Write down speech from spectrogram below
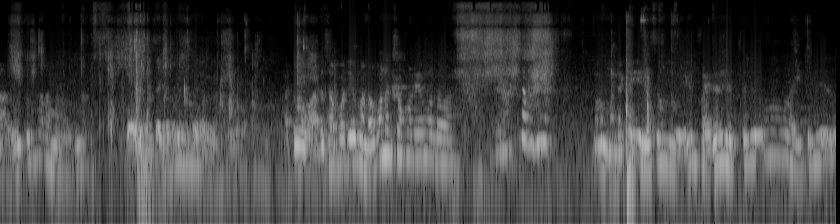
అడుగుతున్నాం మనం అటు అటు సపోర్ట్ చేయమంటావు మనకు సపోర్ట్ చేయమంటావా మనం మనకే ఏం ఫైనల్ చెప్తలేవు అయితలేదు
